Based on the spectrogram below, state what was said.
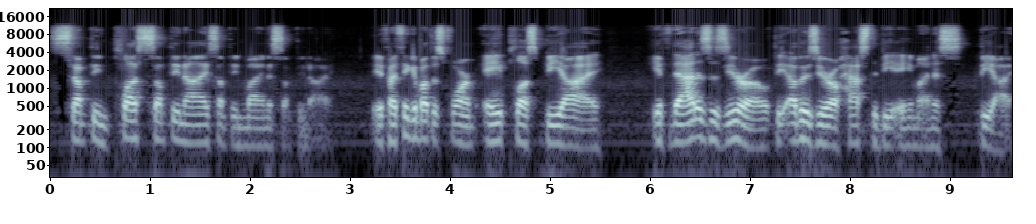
Something plus something i, something minus something i. If I think about this form, a plus bi, if that is a zero, the other zero has to be a minus bi.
